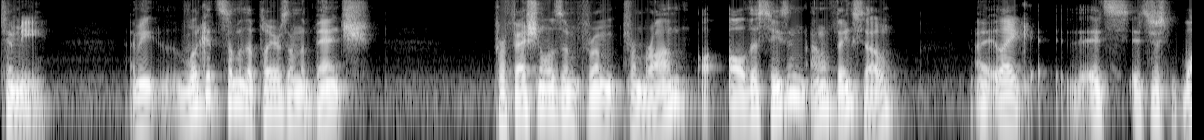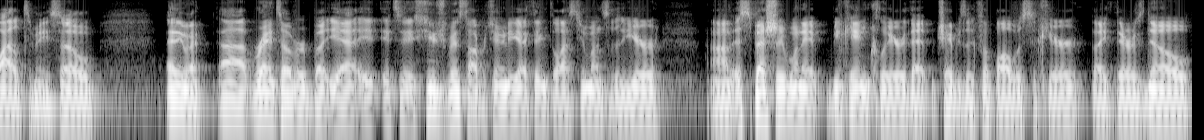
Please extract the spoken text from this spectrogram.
to me. I mean, look at some of the players on the bench. Professionalism from from Rom all this season? I don't think so. I, like it's it's just wild to me. So anyway, uh, rant over. But yeah, it, it's a huge missed opportunity. I think the last two months of the year, um, especially when it became clear that Champions League football was secure. Like there is no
